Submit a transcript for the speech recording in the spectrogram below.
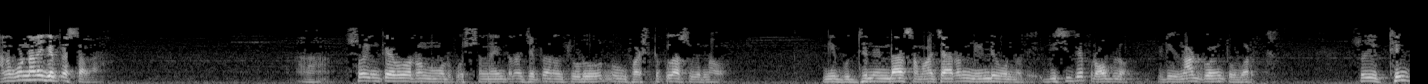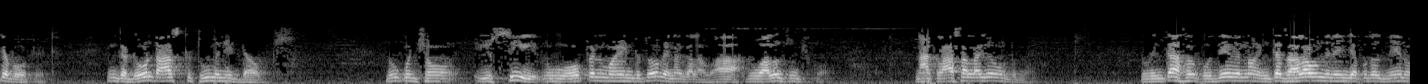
అనకుండానే చెప్పేస్తావా? సో ఇంకేవో రెండు మూడు క్వశ్చన్లు అయిన తర్వాత చెప్పాను చూడు నువ్వు ఫస్ట్ క్లాస్ విన్నావు. నీ బుద్ధి నిండా సమాచారం నిండి ఉన్నది. This is a problem it is not going to work so you think about it ఇంకా don't ask too many doubts నువ్వు కొంచెం యు సీ నువ్వు ఓపెన్ మైండ్తో వినగలవా? నువ్వు ఆలోచించుకో. నా క్లాస్ అలాగే ఉంటుంది. నువ్వు ఇంకా అసలు కొద్దే విన్నావు ఇంకా చాలా ఉంది నేను చెప్పదు నేను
